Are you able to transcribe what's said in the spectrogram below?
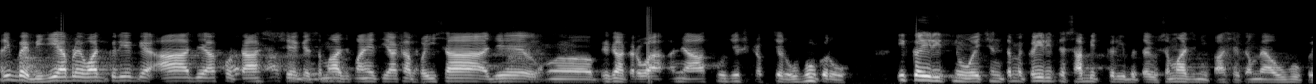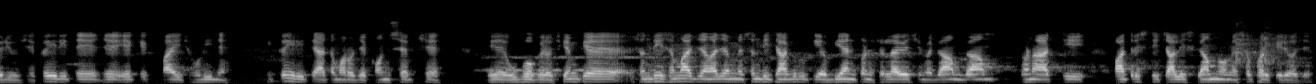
હરીફભાઈ, બીજી આપણે વાત કરીએ કે આ જે આખો ટાસ્ક છે કે સમાજ પાસેથી આખા પૈસા જે ભેગા કરવા અને આખું જે સ્ટ્રક્ચર ઊભું કરવું, એ કઈ રીતનું હોય છે અને તમે કઈ રીતે સાબિત કરી બતાવ્યું સમાજની પાસે કે અમે આ ઊભું કર્યું છે? કઈ રીતે જે એક એક પાય જોડીને, એ કઈ રીતે આ તમારો જે કોન્સેપ્ટ છે એ ઊભો કર્યો છે. કેમ કે સંધિ સમાજ આજે અમે સંધિ જાગૃતિ અભિયાન પણ ચલાવીએ છીએ. અમે ગામ ગામ ઘણા આજથી પાંત્રીસથી ચાલીસ ગામનો અમે સફર કર્યો છે.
